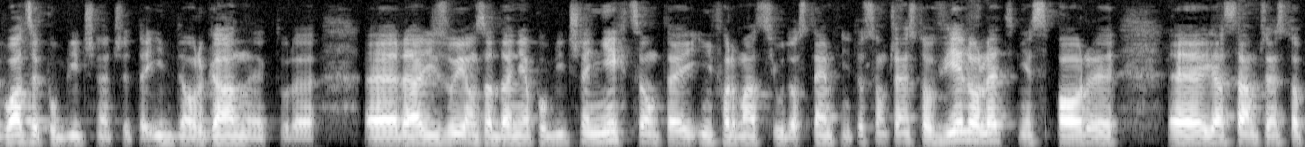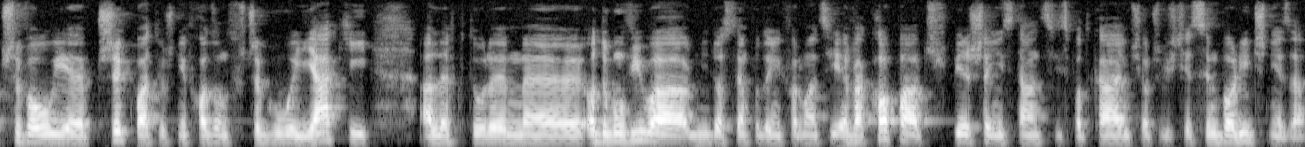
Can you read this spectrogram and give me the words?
władze publiczne czy te inne organy, które realizują zadania publiczne, nie chcą tej informacji udostępnić. To są często wieloletnie spory. Ja sam często przywołuję przykład, już nie wchodząc w szczegóły, jaki ale w którym e, odmówiła mi dostępu do informacji Ewa Kopacz. W pierwszej instancji spotkałem się oczywiście symbolicznie za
